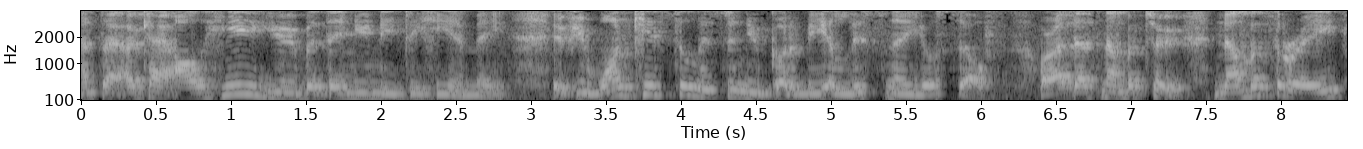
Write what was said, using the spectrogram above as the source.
and say, okay, I'll hear you, but then you need to hear me. If you want kids to listen, you've got to be a listener yourself. All right, that's number two. Number three,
